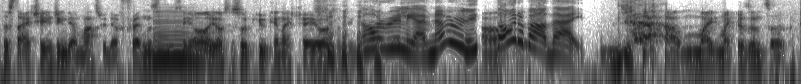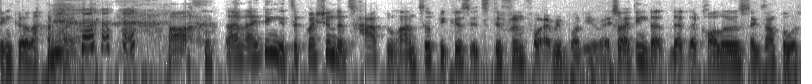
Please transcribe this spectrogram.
they'll start exchanging their masks with their friends to say, oh, yours is so cute. Can I share yours? Oh, really? I've never really Um, thought about that. yeah, my, my cousin's a thinker. lah. uh, and I think it's a question that's hard to answer because it's different for everybody, right? So I think that, that the caller's example was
